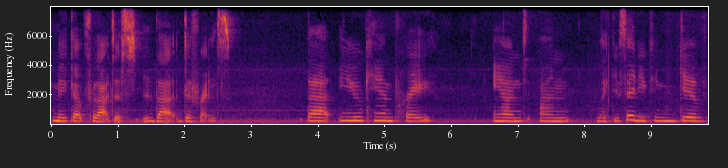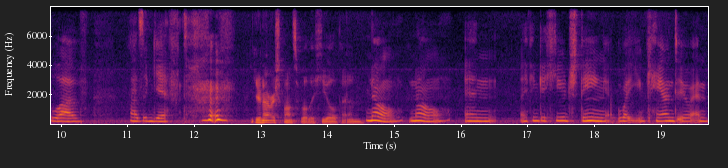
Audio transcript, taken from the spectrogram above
make up for that dis- that difference. That you can pray, and and like you said, you can give love as a gift. You're not responsible to heal them. no, no, and I think a huge thing what you can do, and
